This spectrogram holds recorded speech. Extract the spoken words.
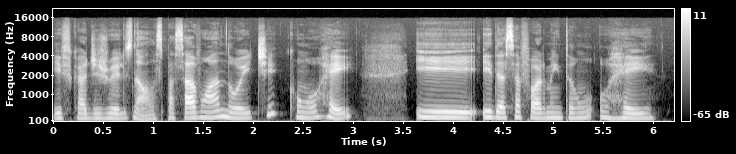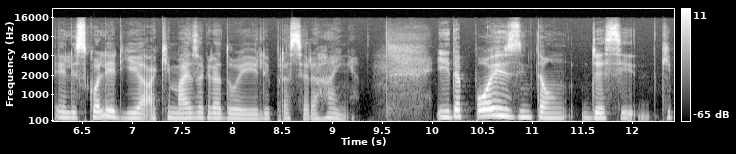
e ficar de joelhos, não. Elas passavam passavam a noite com o rei e, e dessa forma então o rei ele escolheria a que mais agradou ele para ser a rainha. E depois então desse que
